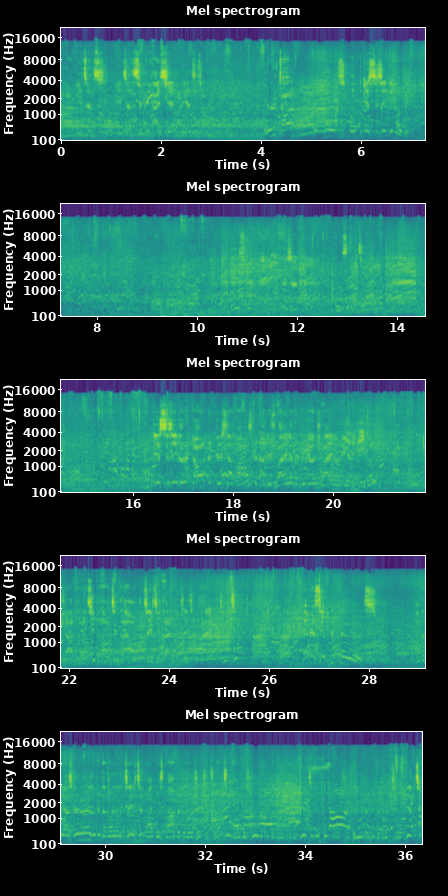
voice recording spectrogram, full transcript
Da geht es jetzt, jetzt ziemlich heiß hier, jetzt sagen. Grüntal, Kuppholz und SSC Dingolfing. Das wird eine interessante Konstellation. SSC Grüntal mit Christian Maas, mit Andi Schweiger, mit Michael Schweiger und Erik Eberl. Startnummer 87, 368, 369, 371. MSC Pitbulls. Andreas Grillhöse mit der 916, Markus Bahr mit der 926, Markus Kuhn mit der 941 und Kuhn mit der 942.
